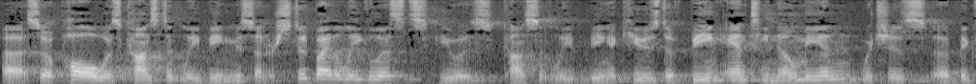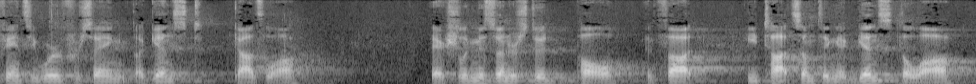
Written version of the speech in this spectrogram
Uh, so Paul was constantly being misunderstood by the legalists. He was constantly being accused of being antinomian, which is a big fancy word for saying against God's law. They actually misunderstood Paul and thought he taught something against the law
